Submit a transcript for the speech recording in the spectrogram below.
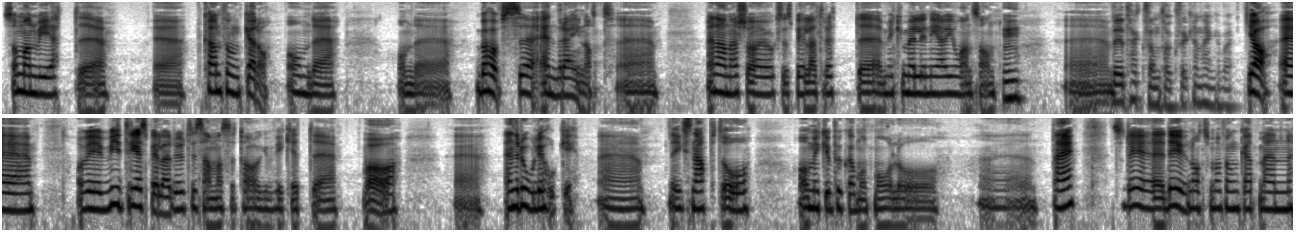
som man vet kan funka då om det, om det behövs ändra i något. Men annars så har jag också spelat rätt mycket med Linnea Johansson. Mm. Det är tacksamt också kan jag tänka mig. Ja, och vi, vi tre spelade tillsammans ett tag vilket eh, var eh, en rolig hockey. Eh, det gick snabbt och, och mycket puckar mot mål och eh, nej, så det, det är ju något som har funkat men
